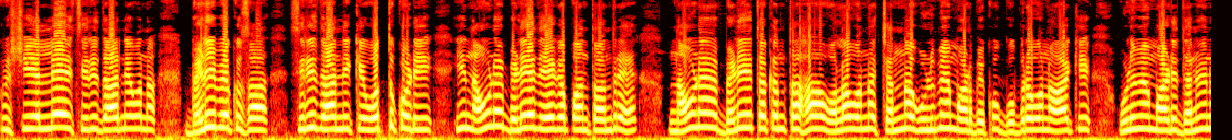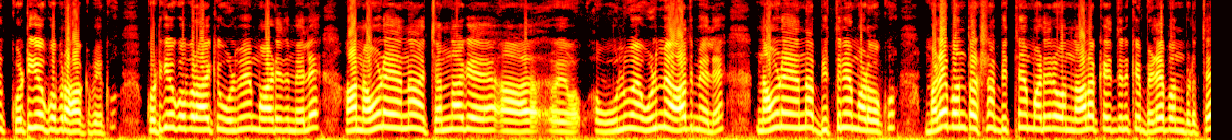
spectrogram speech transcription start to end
ಕೃಷಿಯಲ್ಲೇ ಸಿರಿಧಾನ್ಯವನ್ನು ಬೆಳಿಬೇಕು ಸಹ ಸಿರಿಧಾನ್ಯಕ್ಕೆ ಒತ್ತು ಕೊಡಿ. ಈ ನವಣೆ ಬೆಳೆಯೋದು ಹೇಗಪ್ಪ ಅಂತ ಅಂದರೆ ನವಣೆ ಬೆಳೆಯತಕ್ಕಂತಹ ಹೊಲವನ್ನು ಚೆನ್ನಾಗಿ ಉಳುಮೆ ಮಾಡಬೇಕು. ಗೊಬ್ಬರವನ್ನು ಹಾಕಿ ಉಳುಮೆ ಮಾಡಿ ದನವಿನ ಕೊಟ್ಟಿಗೆ ಗೊಬ್ಬರ ಹಾಕಬೇಕು. ಕೊಟ್ಟಿಗೆ ಗೊಬ್ಬರ ಹಾಕಿ ಉಳುಮೆ ಮಾಡಿದ ಮೇಲೆ ಆ ನವಣೆಯನ್ನು ಚೆನ್ನಾಗಿ ಉಳುಮೆ ಉಳುಮೆ ಆದಮೇಲೆ ನವಣೆಯನ್ನು ಬಿತ್ತನೆ ಮಾಡಬೇಕು. ಮಳೆ ಬಂದ ತಕ್ಷಣ ಬಿತ್ತನೆ ಮಾಡಿದರೆ ಒಂದು ನಾಲ್ಕೈದು ದಿನಕ್ಕೆ ಬೆಳೆ ಬಂದುಬಿಡುತ್ತೆ.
